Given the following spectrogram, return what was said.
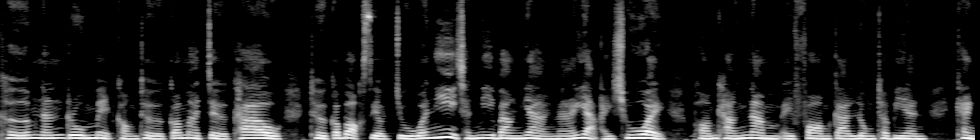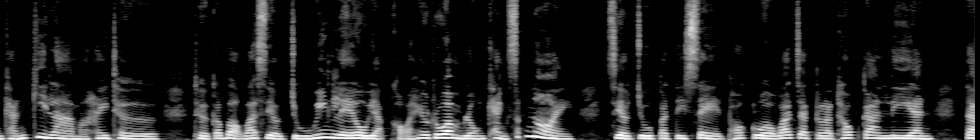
เคิมๆนั้นรูมเมทของเธอก็มาเจอเข้า เธอก็บอกเสี่ยวจูว่านี่ฉันมีบางอย่างนะอยากให้ช่วย พร้อมทั้งนำไอ้ฟอร์มการลงทะเบียน แข่งขันกีฬามาให้เธอ เธอก็บอกว่าเสี่ยวจูวิ่งเร็วอยากขอให้ร่วมลงแข่งสักหน่อย เสี่ยวจูปฏิเสธ เพราะกลัวว่าจะกระทบการเรียน แต่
